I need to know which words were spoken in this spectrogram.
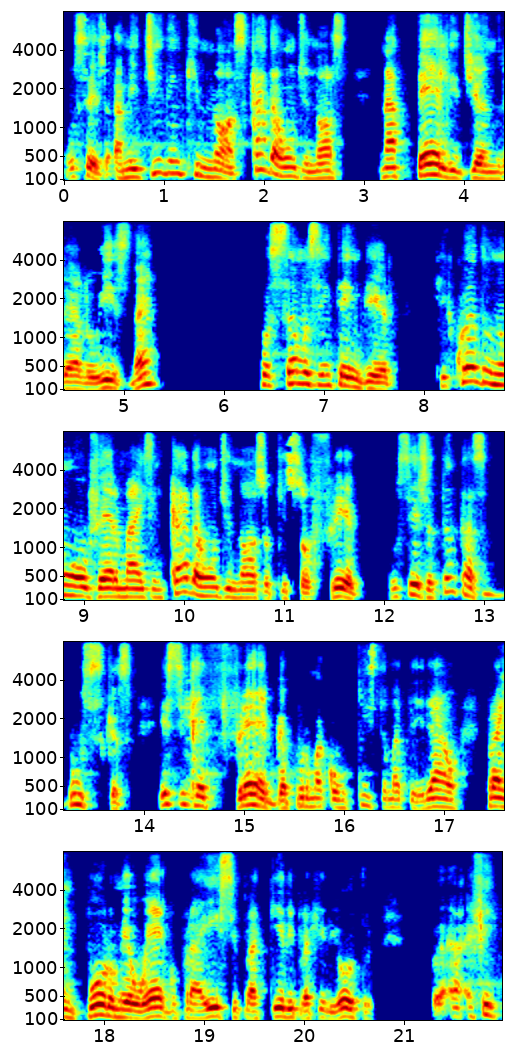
Ou seja, à medida em que nós, cada um de nós, na pele de André Luiz, né, possamos entender que quando não houver mais em cada um de nós o que sofrer, ou seja, tantas buscas, esse refrega por uma conquista material para impor o meu ego para esse, para aquele, para aquele outro, enfim,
